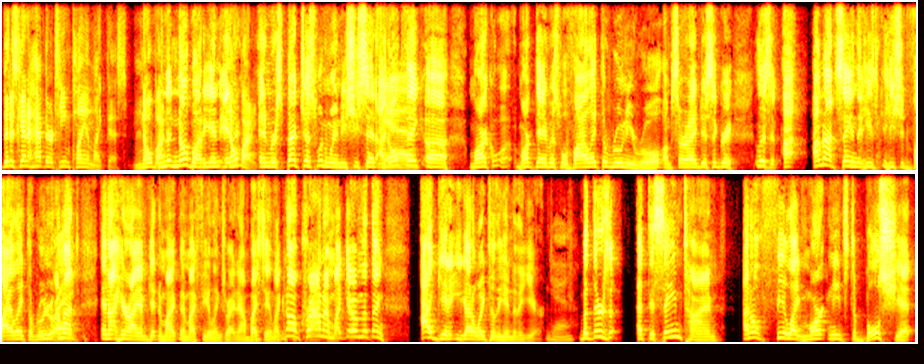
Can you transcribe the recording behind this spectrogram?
that is going to have their team playing like this? Nobody. N- nobody. And, and Nobody. And respect just when Wendy. She said, I don't think uh, Mark Mark Davis will violate the Rooney rule. I'm sorry, I disagree. Listen, I. I'm not saying that he's he should violate the rule. I'm not, and I here I am getting in my in my feelings right now by saying like, no, crown him, like give him the thing. I get it. You got to wait till the end of the year. Yeah. But there's at the same time, I don't feel like Mark needs to bullshit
